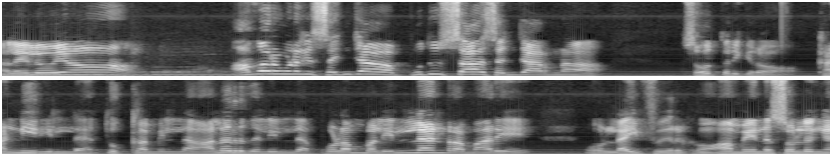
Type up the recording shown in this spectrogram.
அல்லேலூயா அவர் உனக்கு செஞ்சா புதுசா செஞ்சார்னா சோத்தரிக்கிறோம் கண்ணீர் இல்லை துக்கம் இல்லை அலறுதல் இல்லை புலம்பல் இல்லைன்ற மாதிரி உன் லைஃப் இருக்கும். ஆமேன்னு சொல்லுங்க.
